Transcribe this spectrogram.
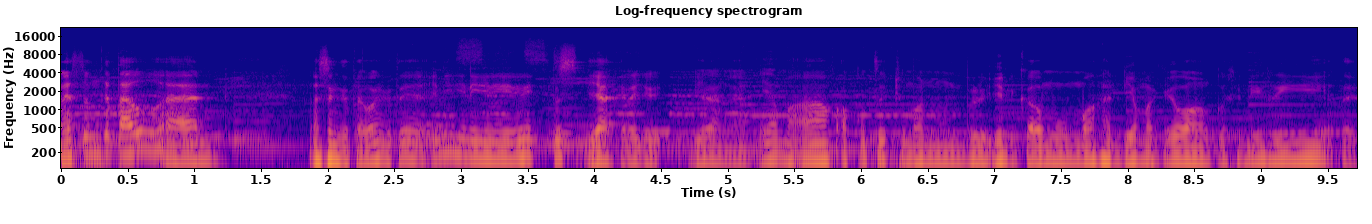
langsung ketahuan. Langsung ketahuan katanya ini gini gini gini terus dia akhirnya juga bilang kan ya maaf aku tuh cuma mau beliin kamu mah dia pakai uang aku sendiri. Atau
